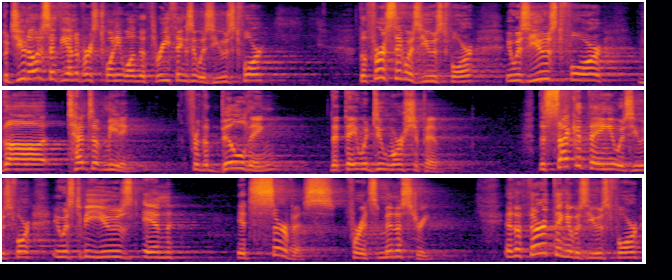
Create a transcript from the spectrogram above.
But do you notice at the end of verse 21 the three things it was used for? The first thing it was used for, it was used for the tent of meeting, for the building that they would do worship in. The second thing it was used for, it was to be used in its service, for its ministry. And the third thing it was used for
